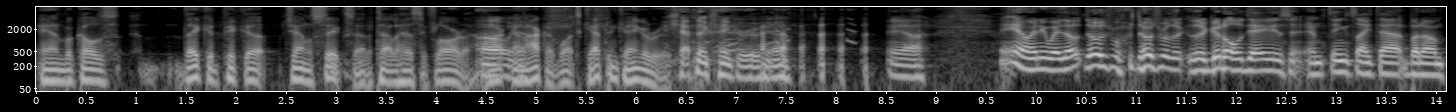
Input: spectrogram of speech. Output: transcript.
and because they could pick up Channel Six out of Tallahassee, Florida. Oh, and, I, and I could watch Captain Kangaroo. Captain Kangaroo, yeah, yeah. You know, anyway, those those were, those were the, the good old days and, things like that. But um,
